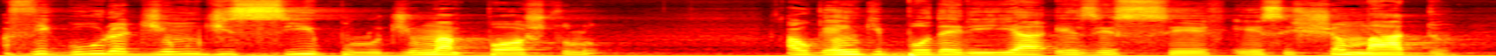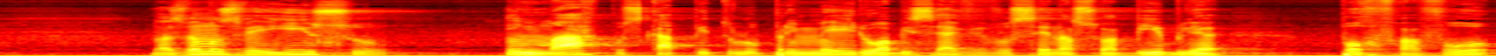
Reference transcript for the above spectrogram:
a figura de um discípulo, de um apóstolo, alguém que poderia exercer esse chamado. Nós vamos ver isso em Marcos capítulo 1. Observe você na sua Bíblia, por favor.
